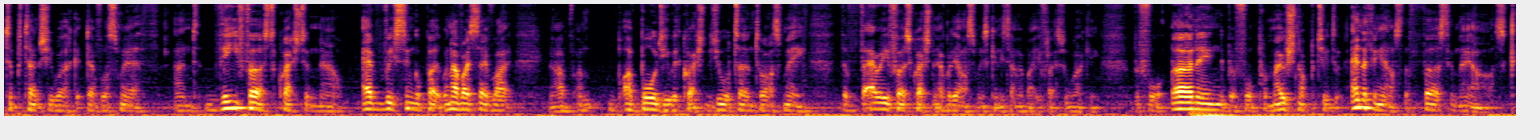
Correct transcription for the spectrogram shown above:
to potentially work at Deverell Smith. And the first question now, every single person, whenever I say, right, you know, I've, I'm, I've bored you with questions, your turn to ask me, the very first question everybody asks me is, can you tell me about your flexible working? Before earning, before promotion opportunity, anything else, the first thing they ask.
